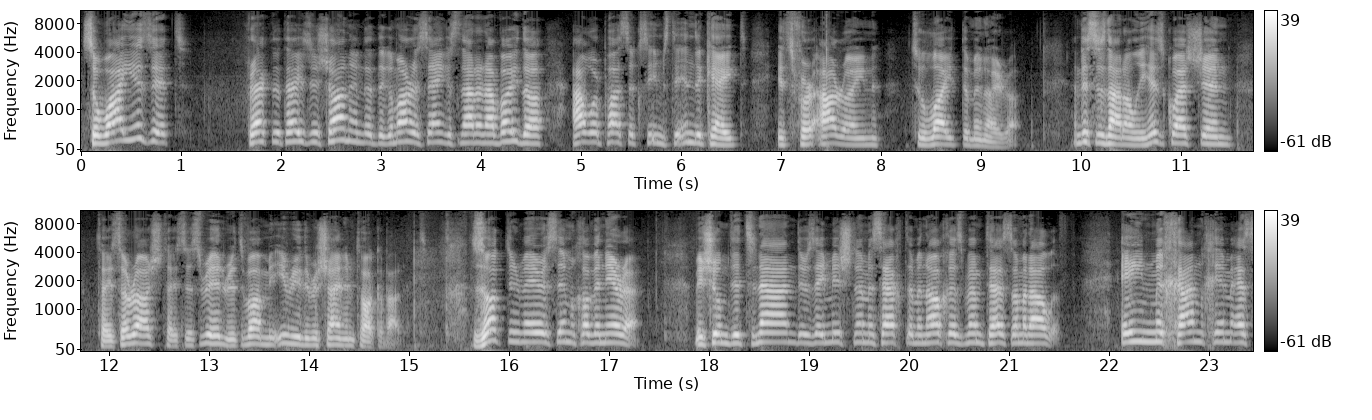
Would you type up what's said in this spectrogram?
So why is it, frektois ishanim, that the Gemara is saying it's not an avoida, our pasuk seems to indicate it's for Aaron to light the menorah. And this is not only his question, Ritva, Meiri, the talk about it. Zokter Meir Simcha Venera. Mishum Ditnan, there's a Mishnah Menachas Mem Tesam and Aleph. Ein Mechanchim Es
